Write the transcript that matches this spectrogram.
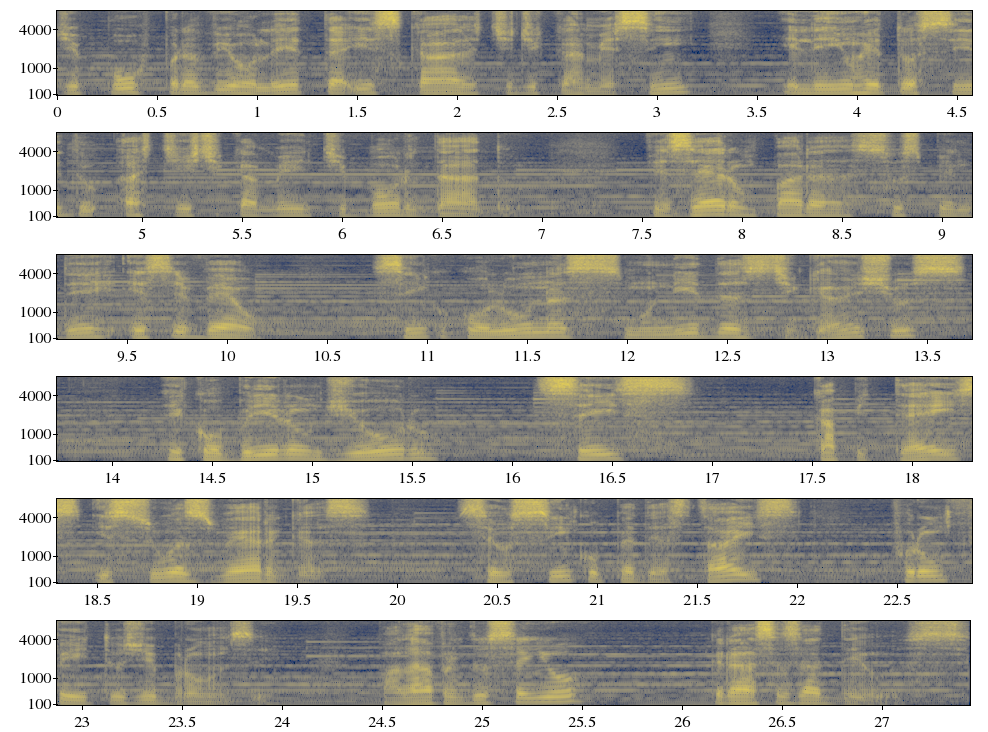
de púrpura violeta e escarlate de carmesim e linho retorcido artisticamente bordado. Fizeram para suspender esse véu cinco colunas munidas de ganchos recobriram de ouro seis capitéis e suas vergas. Seus cinco pedestais foram feitos de bronze. Palavra do Senhor, graças a Deus.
